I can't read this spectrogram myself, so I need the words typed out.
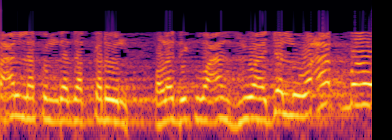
لعلكم تذكرون ولذكر عز وجل وأكبر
